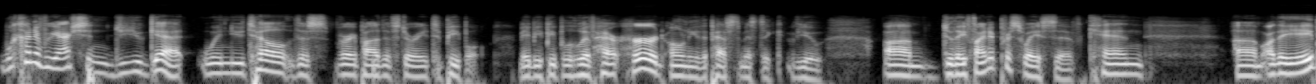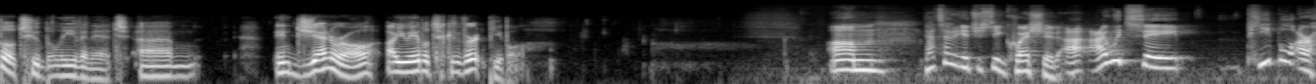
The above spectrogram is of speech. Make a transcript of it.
what kind of reaction do you get when you tell this very positive story to people? Maybe people who have heard only the pessimistic view. Um, do they find it persuasive? Can um, are they able to believe in it? Um, in general, are you able to convert people? Um, that's an interesting question. I, I would say people are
